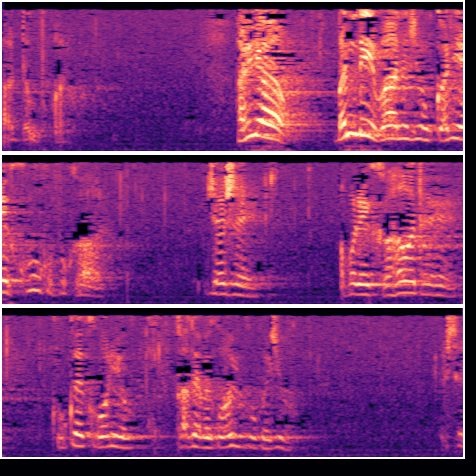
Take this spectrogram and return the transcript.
हरदम पुकारो हरिया बंदी वन जो करिए कूक पुकार जैसे अपने कहावत है कुके कोड़ियो कागे में कोई कुके जो ऐसे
